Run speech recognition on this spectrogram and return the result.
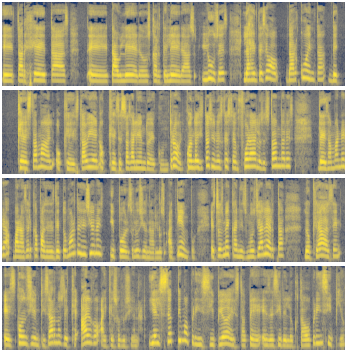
eh, tarjetas, eh, tableros, carteleras, luces, la gente se va a dar cuenta de qué está mal o qué está bien o qué se está saliendo de control. Cuando hay situaciones que estén fuera de los estándares, de esa manera van a ser capaces de tomar decisiones y poder solucionarlos a tiempo. Estos mecanismos de alerta lo que hacen es concientizarnos de que algo hay que solucionar. Y el séptimo principio de esta P, es decir, el octavo principio,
